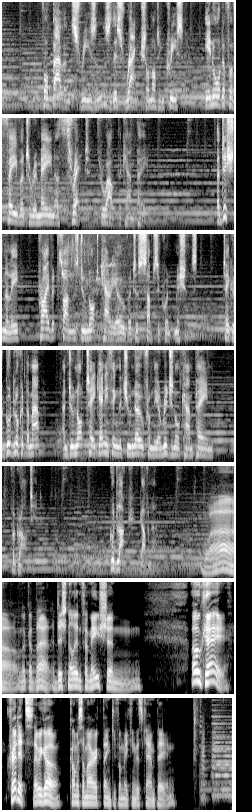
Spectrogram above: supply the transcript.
For balance reasons, this rank shall not increase in order for favor to remain a threat throughout the campaign. Additionally, private funds do not carry over to subsequent missions. Take a good look at the map and do not take anything that you know from the original campaign for granted. Good luck, Governor. Wow, look at that. Additional information. Okay, credits. There we go. Commissar Marek, thank you for making this campaign.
